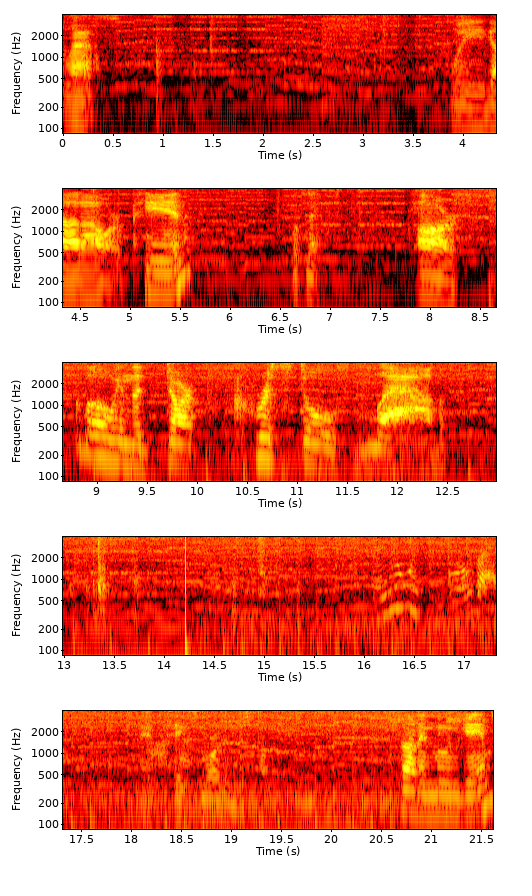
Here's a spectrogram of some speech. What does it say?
glass. We got our pin. What's next? Our glow in the dark crystals lab. Maybe we can grow that. It takes more than just one. Sun and Moon game.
